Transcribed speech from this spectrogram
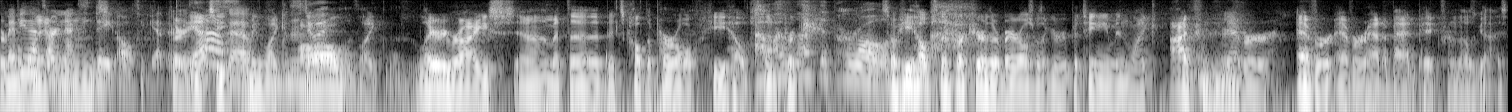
Their Maybe that's our next date altogether. Their Yeah. antique. So- I mean, like do all like Larry Rice um, at the. It's called the Pearl. He helps oh, them. I proc- love the pearl. so he helps them procure their barrels with a group of team, and like I've Mm-hmm. never, ever, ever had a bad pick from those guys.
